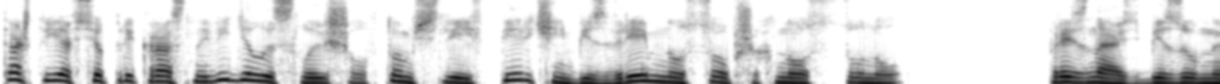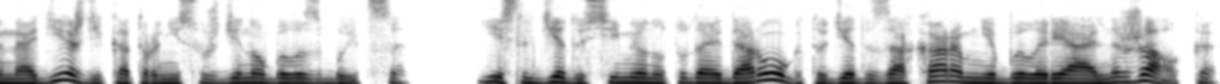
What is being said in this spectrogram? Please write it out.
так что я все прекрасно видел и слышал, в том числе и в перечень безвременно усопших нос сунул. Признаюсь, безумной надежде, которой не суждено было сбыться. Если деду Семену туда и дорога, то деда Захара мне было реально жалко.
